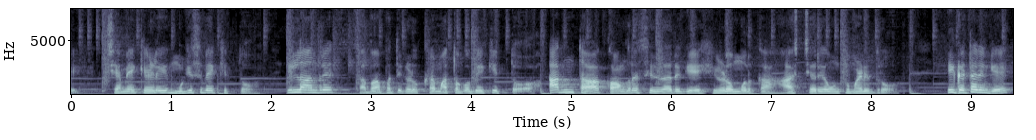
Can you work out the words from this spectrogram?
ಕ್ಷಮೆ ಕೇಳಿ ಮುಗಿಸಬೇಕಿತ್ತು. ಇಲ್ಲ ಅಂದ್ರೆ ಸಭಾಪತಿಗಳು ಕ್ರಮ ತಗೋಬೇಕಿತ್ತು. ಅಂತ ಕಾಂಗ್ರೆಸ್ಸಿಗರಿಗೆ ಹೇಳೋ ಮೂಲಕ ಆಶ್ಚರ್ಯ ಉಂಟು ಮಾಡಿದ್ರು. ಈ ಘಟನೆಗೆ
